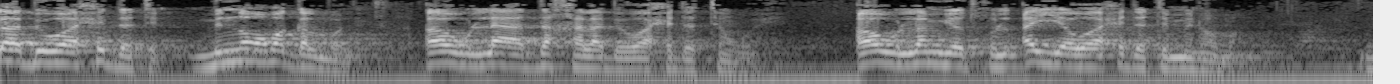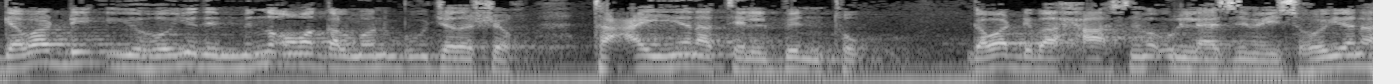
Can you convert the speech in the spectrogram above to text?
laa biwaaxidatin midna oma galmon. Aw laa dakhala biwaaxidatin wey. Aw lam yadkhul aya waaxidatin minhuma gabadhi iyo hooyadii midna oma galmoonin buu ujeeda sheekhu tacayanat اlbintu gabadhi baa xaasnimo u laazimaysa hooyana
